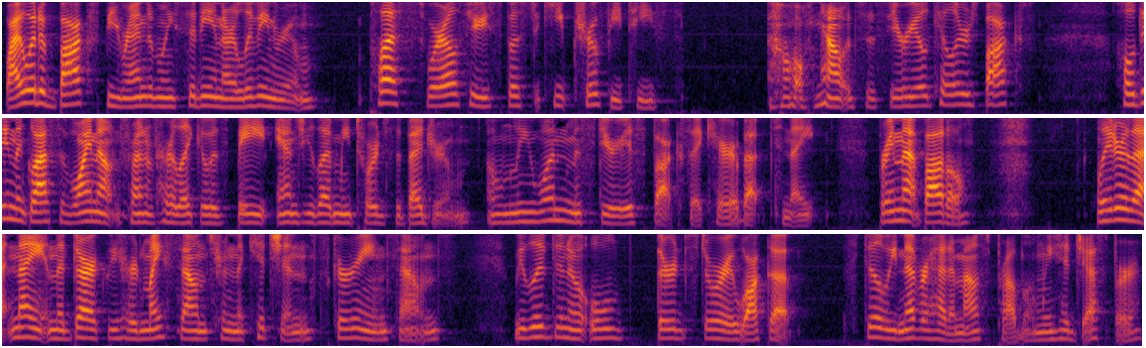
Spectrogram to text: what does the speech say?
Why would a box be randomly sitting in our living room? Plus, where else are you supposed to keep trophy teeth? Oh, now it's a serial killer's box? Holding the glass of wine out in front of her like it was bait, Angie led me towards the bedroom. Only one mysterious box I care about tonight. Bring that bottle. Later that night, in the dark, we heard mice sounds from the kitchen, scurrying sounds. We lived in an old third story walk up. Still, we never had a mouse problem. We had Jasper.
